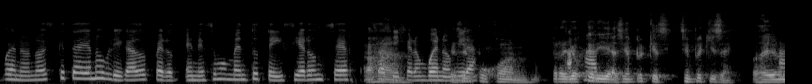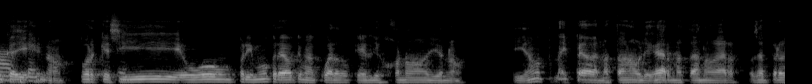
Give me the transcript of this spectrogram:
bueno, no es que te hayan obligado, pero en ese momento te hicieron ser. o sea, te dijeron, bueno, mira. empujón. Pero yo quería, siempre, que, siempre quise. O sea, yo nunca ah, dije no. Porque sí hubo un primo, creo que me acuerdo, que él dijo no, yo no. Y no, pues no hay pedo, no te van a obligar, no te van a ahogar. O sea, pero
